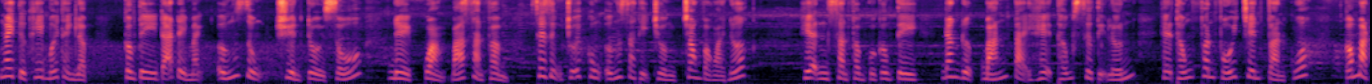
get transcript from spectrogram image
Ngay từ khi mới thành lập, công ty đã đẩy mạnh ứng dụng chuyển đổi số để quảng bá sản phẩm, xây dựng chuỗi cung ứng ra thị trường trong và ngoài nước. Hiện sản phẩm của công ty đang được bán tại hệ thống siêu thị lớn, hệ thống phân phối trên toàn quốc, có mặt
